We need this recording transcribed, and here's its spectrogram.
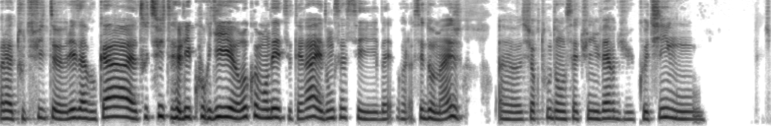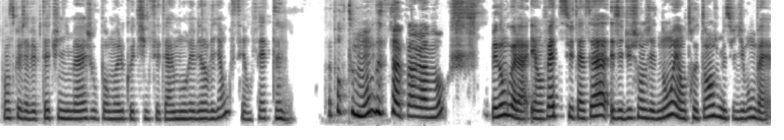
voilà, tout de suite les avocats, tout de suite les courriers recommandés, etc. Et donc ça, c'est ben, voilà, c'est dommage, surtout dans cet univers du coaching où je pense que j'avais peut-être une image où pour moi le coaching c'était amour et bienveillance et en fait pas pour tout le monde apparemment. Mais donc voilà et en fait suite à ça j'ai dû changer de nom et entre temps je me suis dit bon ben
